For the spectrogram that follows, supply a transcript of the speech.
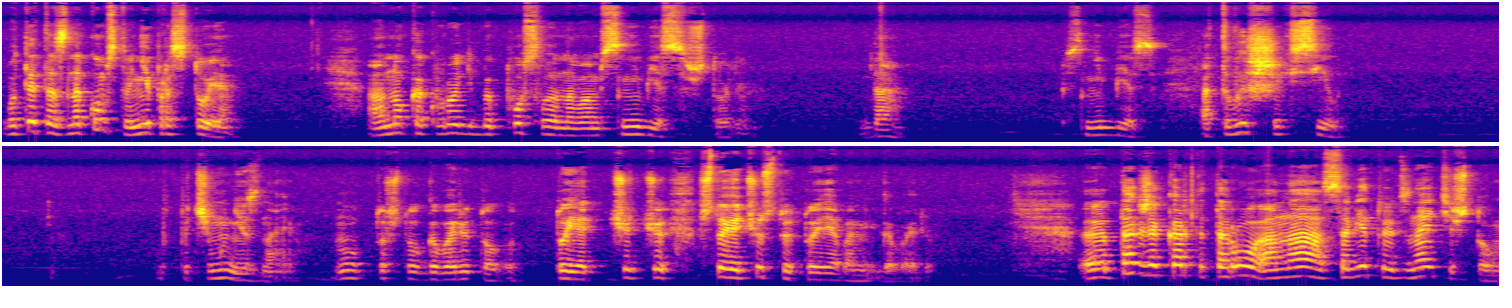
Вот это знакомство непростое. Оно как вроде бы послано вам с небес, что ли. Да, с небес, от высших сил. Почему, не знаю. Ну, то, что говорю, то, то я, чуть-чуть, что я чувствую, то я вам и говорю. Э, также карта Таро, она советует, знаете что,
